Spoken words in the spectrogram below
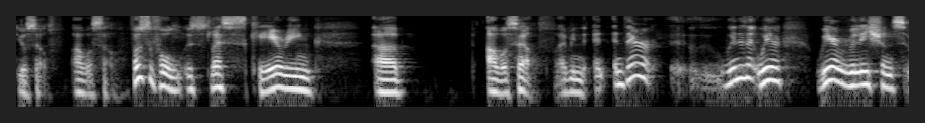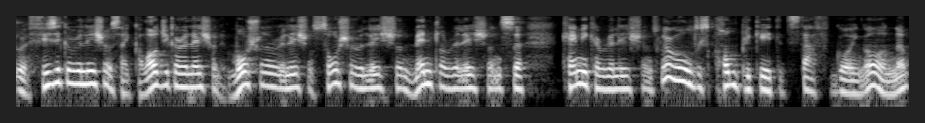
yourself, ourselves. First of all, it's less scaring uh, ourselves. I mean, and, and there, we're, we are relations, we're physical relations, psychological relations, emotional relations, social relations, mental relations, uh, chemical relations. We're all this complicated stuff going on.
